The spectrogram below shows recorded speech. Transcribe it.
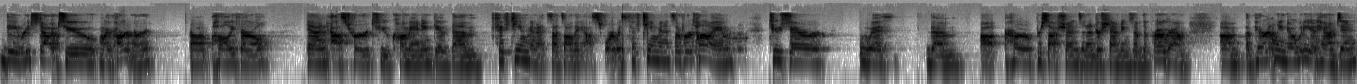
they reached out to my partner, uh, Holly Farrell, and asked her to come in and give them 15 minutes. That's all they asked for was 15 minutes of her time to share with them uh, her perceptions and understandings of the program. Um, apparently, nobody at Hampton,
